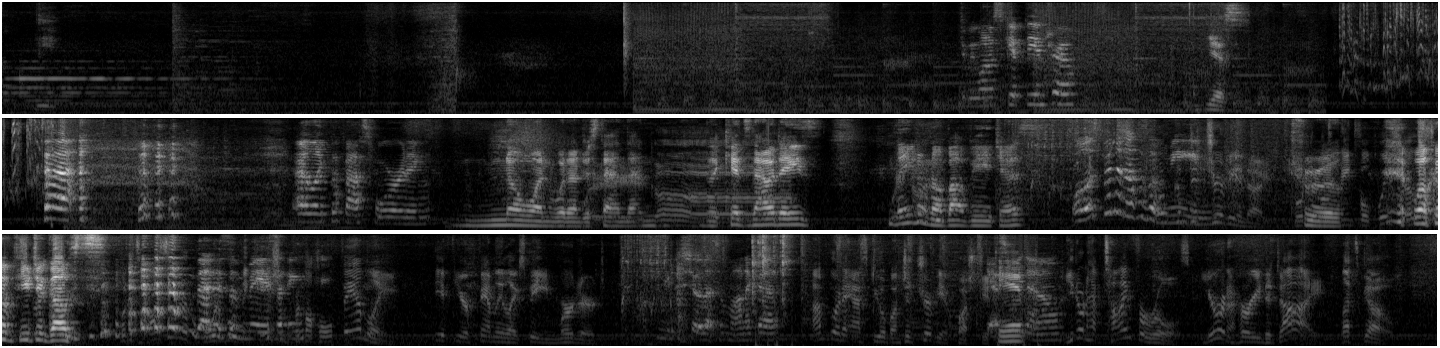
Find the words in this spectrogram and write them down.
Do we want to skip the intro? Yes. I like the fast forwarding. No one would understand that. The kids nowadays, they don't know about VHS. Well, it's been enough of a meme. Trivia night. True. Painful quiz Welcome, future ghosts. But it's also the That fun is of the amazing. whole family. If your family likes being murdered. You show that to Monica. I'm going to ask you a bunch of trivia questions. Yes, Yep. know. You don't have time for rules. You're in a hurry to die. Let's go.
